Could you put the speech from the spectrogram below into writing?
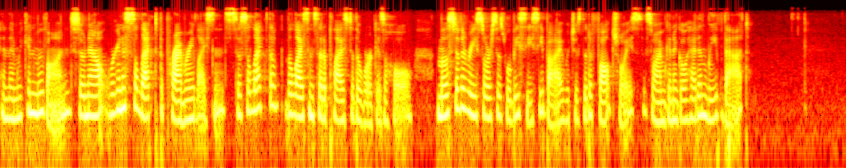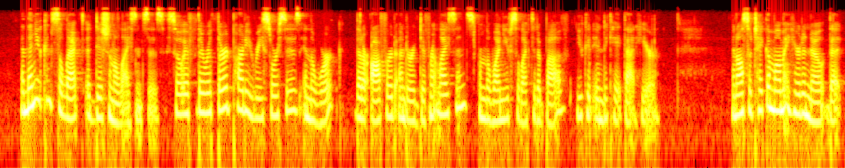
And then we can move on. So now we're going to select the primary license. So select the, the license that applies to the work as a whole. Most of the resources will be CC BY, which is the default choice. So I'm going to go ahead and leave that. And then you can select additional licenses. So if there were third-party resources in the work that are offered under a different license from the one you've selected above, you could indicate that here. And also take a moment here to note that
